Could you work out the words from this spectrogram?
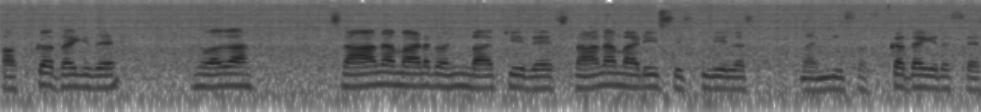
ಸಖತ್ತಾಗಿದೆ ಇವಾಗ ಸ್ನಾನ ಮಾಡೋದು ಒಂದು ಬಾಕಿ ಇದೆ. ಸ್ನಾನ ಮಾಡಿ ಸಿಕ್ಕಿದಿಲ್ಲ ನಂಗೆ ಸರ್.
